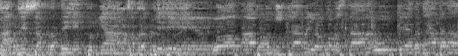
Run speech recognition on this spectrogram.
सार्थिः समृद्धिः पुण्याः समृद्धिः। ॐ भवस्तान ऊर्जे दधातरः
